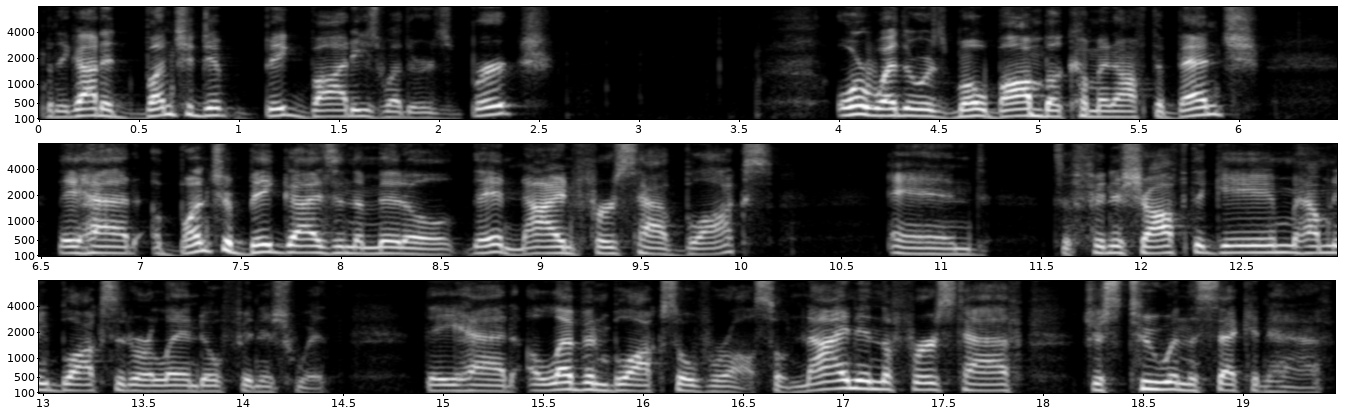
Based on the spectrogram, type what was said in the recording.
But they got a bunch of big bodies, whether it's Birch or whether it was Mo Bamba coming off the bench. They had a bunch of big guys in the middle. They had nine first half blocks. And to finish off the game, how many blocks did Orlando finish with? They had 11 blocks overall. So nine in the first half, just two in the second half.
